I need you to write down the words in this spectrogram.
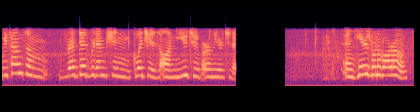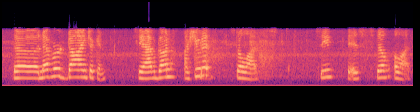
we found some Red Dead Redemption glitches on YouTube earlier today. And here's one of our own. The never dying chicken. See, I have a gun, I shoot it, still alive. See, it is still alive.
